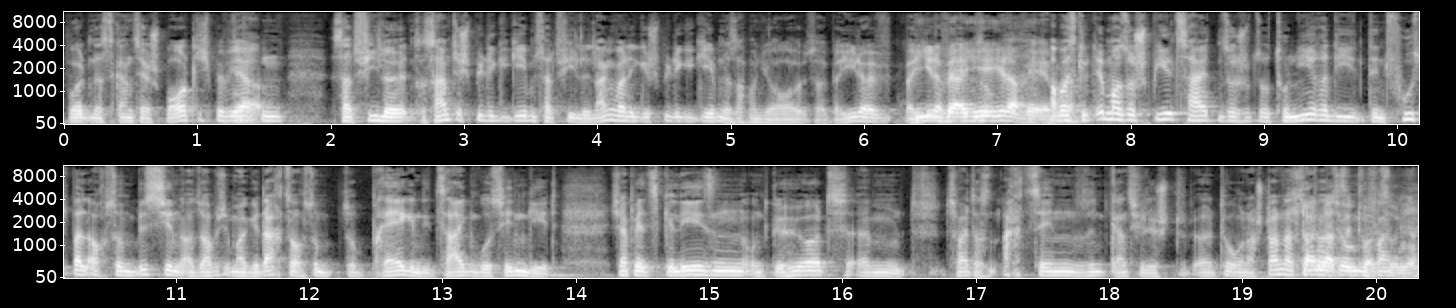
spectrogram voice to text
wollten das Ganze ja sportlich bewerten. Ja. Es hat viele interessante Spiele gegeben, es hat viele langweilige Spiele gegeben. Da sagt man, ja, ist halt bei jeder, bei jeder, bei WM, so. jeder WM. Aber es gibt immer so Spielzeiten, so, so Turniere, die den Fußball auch so ein bisschen, also habe ich immer gedacht, auch so, so prägen, die zeigen, wo es hingeht. Ich habe jetzt gelesen und gehört, ähm, 2018 sind ganz viele äh, Tore nach Standardsituationen Standard gefallen. Ja.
